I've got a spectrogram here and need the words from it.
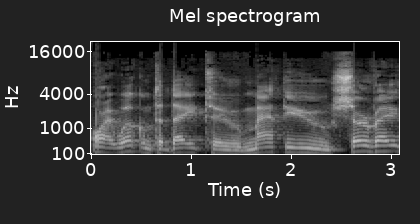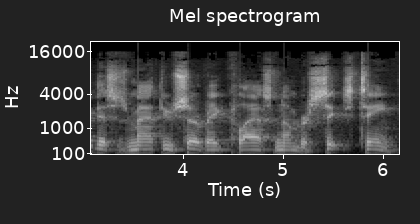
All right, welcome today to Matthew Survey. This is Matthew Survey class number 16.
